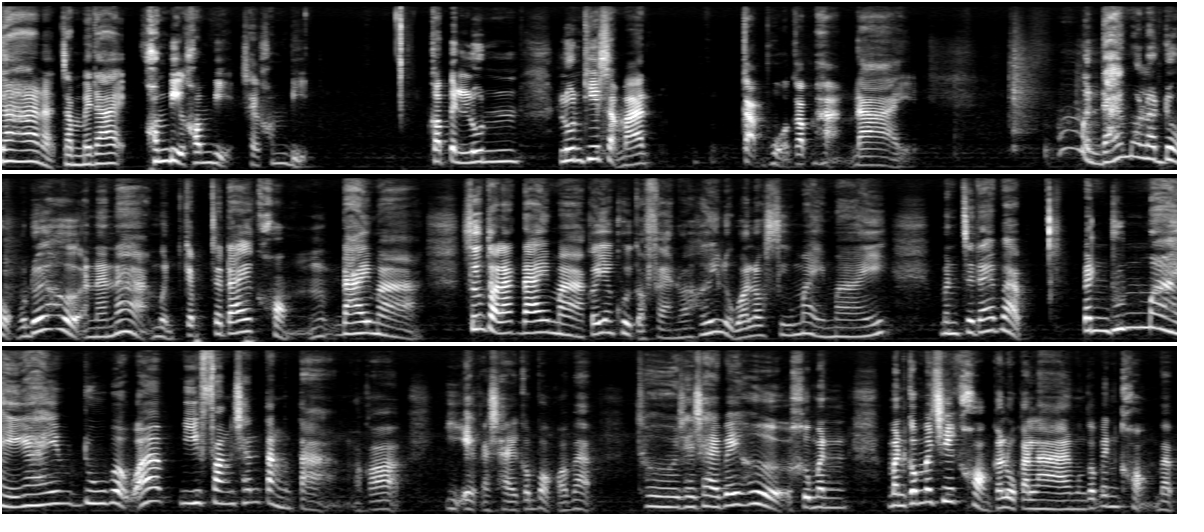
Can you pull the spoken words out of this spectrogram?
ก้าน่ะจำไม่ได้คอมบิคอมบิใช้คอมบิ ก็เป็นรุ่นรุ่นที่สามารถกลับหัวกลับหางได้ เหมือนได้มรดกมาด้วยเหอะอันนั้นน่ะ เหมือนกับจะได้ของได้มา ซึ่งตอนแรกได้มาก็ยังคุยกับแฟนว่าเฮ้ยหรือว่าเราซื้อใหม่ไหมมันจะได้แบบเป็นรุ่นใหม่ไง ดูแบบว่ามีฟังก์ชันต่างๆ แล้วก็อีเอกชัยก็บอกว่าแบบ เธอใช้ใช้ไปเหอะ คือมันมันก็ไม่ใช่ของกระโหลกกะลา มันก็เป็นของแบบ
